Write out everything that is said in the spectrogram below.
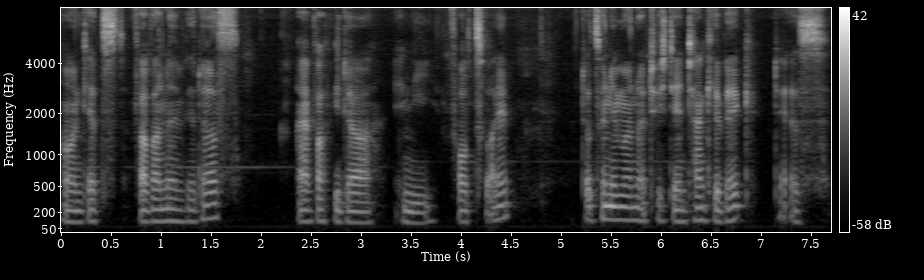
Und jetzt verwandeln wir das einfach wieder in die V2. Dazu nehmen wir natürlich den Tank hier weg. Der ist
